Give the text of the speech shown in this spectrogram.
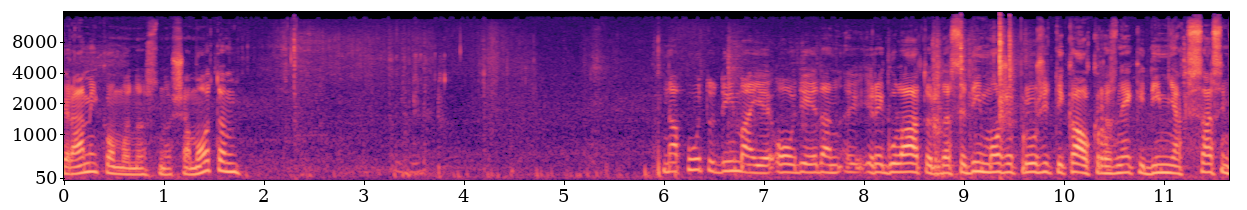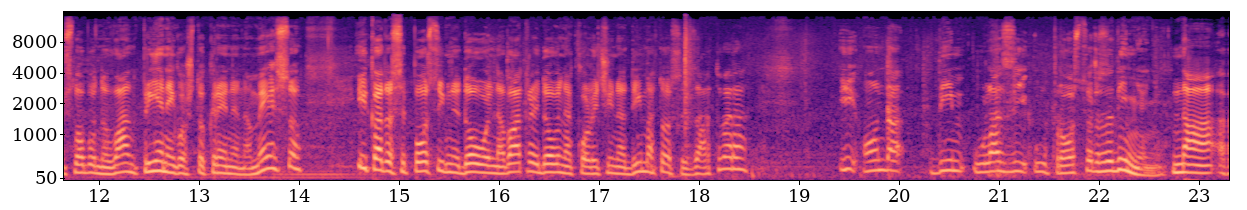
keramikom, odnosno šamotom, Na putu dima je ovdje jedan regulator da se dim može pružiti kao kroz neki dimnjak sasvim slobodno van prije nego što krene na meso. I kada se postigne dovoljna vatra i dovoljna količina dima, to se zatvara i onda dim ulazi u prostor za dimljenje. Na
